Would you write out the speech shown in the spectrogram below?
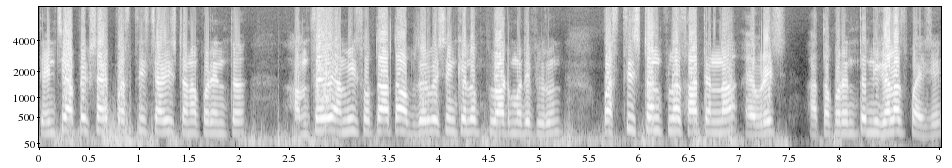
त्यांची अपेक्षा आहे पस्तीस चाळीस टनापर्यंत. आमचंही आम्ही स्वतः आता ऑब्झर्वेशन केलं प्लॉटमध्ये फिरून. पस्तीस टन प्लस हा त्यांना ॲव्हरेज आतापर्यंत निघालाच पाहिजे.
